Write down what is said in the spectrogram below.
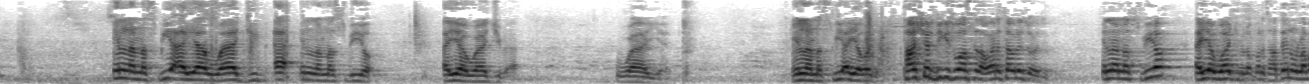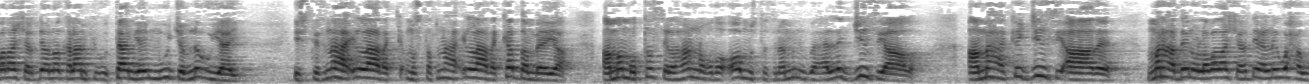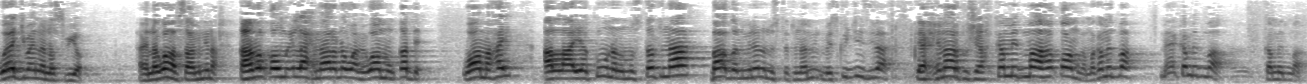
In la nasbiyo ayaa waajib ah in la nasbiyo ayaa waajib ah waayahay in la nasbiyo ayaa waajib. Taa shardigiis waa sida waana saa ula in la nasbiyo ayaa waajib noqonaysa. Haddaynu labadaa shardi ono kalaamkii uu taam yahay muujabna uu yahay istinaha ilaada mustatnaha ilaada ka dambeeya ama mutasil ha noqdo oo mustathnaa minhuga hala jinsi ahaado ama ha ka jinsi ahaadee mar haddaynu labadaa shardi helnay waxa waajiba in la nasbiyo haynagu habsaaminina. Qaama alqawmu ilaa ximaarana waa waa munqadic waa maxay? Anlaa yakuna almustathnaa bacdan min almustathnaa min. Ma isku jinsi ba dee ximaarku sheekh ka mid maaha qoomka ma ka mid ba me ka mid ma ka mid ma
